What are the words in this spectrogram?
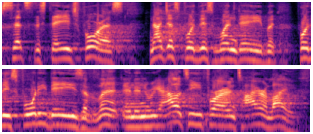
sets the stage for us, not just for this one day, but for these 40 days of Lent, and in reality for our entire life.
